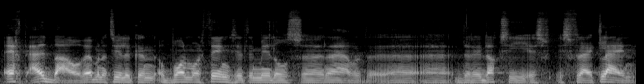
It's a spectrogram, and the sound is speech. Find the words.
echt uitbouwen. We hebben natuurlijk een, op One More Thing zit inmiddels, nou ja, de redactie is, is vrij klein.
